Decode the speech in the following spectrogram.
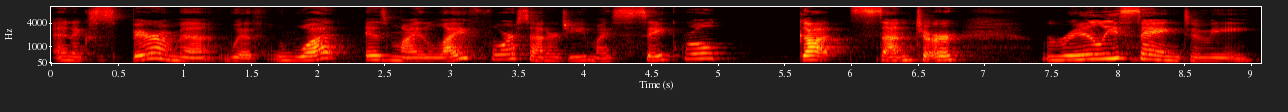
and experiment with what is my life force energy, my sacral gut center really saying to me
